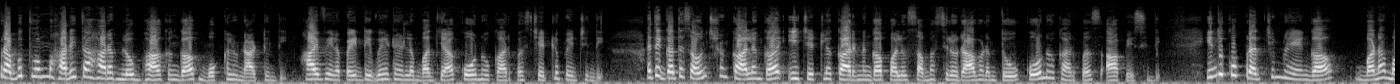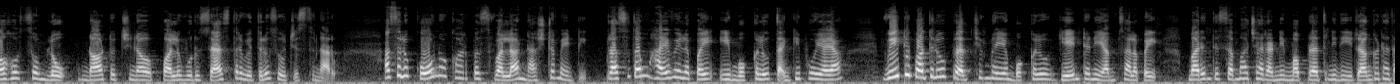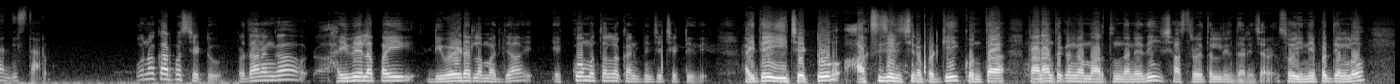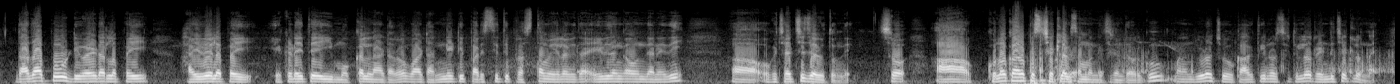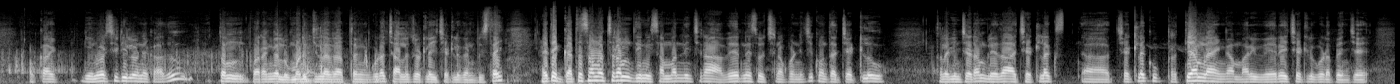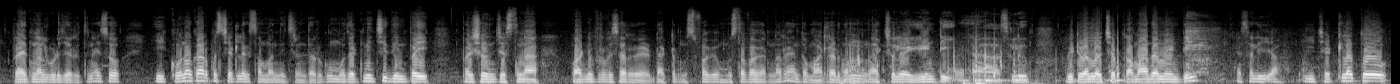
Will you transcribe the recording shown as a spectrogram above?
ప్రభుత్వం హరితహారంలో భాగంగా మొక్కలు నాటింది. హైవేలపై డివైడర్ల మధ్య కోనో కార్పస్ చెట్లు పెంచింది. అయితే గత సంవత్సరం కాలంగా ఈ చెట్ల కారణంగా పలు సమస్యలు రావడంతో కోనో కార్పస్ ఆపేసింది. ఇందుకు ప్రత్యామ్నాయంగా మన మహోత్సవంలో నాటొచ్చిన పలువురు శాస్త్రవేత్తలు సూచిస్తున్నారు. అసలు కోనో కార్పస్ వల్ల నష్టమేంటి? ప్రస్తుతం హైవేలపై ఈ మొక్కలు తగ్గిపోయాయా? వీటి బదులు ప్రత్యామ్నాయ మొక్కలు ఏంటనే అంశాలపై మరింత సమాచారాన్ని మా ప్రతినిధి రంగనాథ్ అందిస్తారు. ఓనోకార్పస్ చెట్టు. ప్రధానంగా హైవేలపై డివైడర్ల మధ్య ఎక్కువ మొత్తంలో కనిపించే చెట్టు ఇది. అయితే ఈ చెట్టు ఆక్సిజన్ ఇచ్చినప్పటికీ కొంత ప్రాణాంతకంగా మారుతుందనేది శాస్త్రవేత్తలు నిర్ధారించారు. సో ఈ నేపథ్యంలో దాదాపు డివైడర్లపై హైవేలపై ఎక్కడైతే ఈ మొక్కలు నాటారో వాటన్నిటి పరిస్థితి ప్రస్తుతం ఏ విధంగా ఏ విధంగా ఉంది అనేది ఒక చర్చ జరుగుతుంది. సో ఆ కొనోకార్పస్ చెట్లకు సంబంధించినంత వరకు మనం చూడొచ్చు కాకతీయ యూనివర్సిటీలో రెండు చెట్లు ఉన్నాయి. ఒక యూనివర్సిటీలోనే కాదు మొత్తం వరంగల్ ఉమ్మడి జిల్లా వ్యాప్తంగా కూడా చాలా చోట్ల ఈ చెట్లు కనిపిస్తాయి. అయితే గత సంవత్సరం దీనికి సంబంధించిన అవేర్నెస్ వచ్చినప్పటి నుంచి కొంత చెట్లు తొలగించడం లేదా ఆ చెట్లకు చెట్లకు ప్రత్యామ్నాయంగా మరి వేరే చెట్లు కూడా పెంచే ప్రయత్నాలు కూడా జరుగుతున్నాయి. సో ఈ కోనోకార్పస్ చెట్లకు సంబంధించినంత వరకు మొదటి నుంచి దీనిపై పరిశోధన చేస్తున్న botany professor doctor Mustafa Mustafa గారు ఉన్నారు. ఆయనతో మాట్లాడదాం. యాక్చువల్గా ఏంటి అసలు వీటి వల్ల వచ్చే ప్రమాదం ఏంటి? అసలు ఈ- ఈ చెట్లతో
